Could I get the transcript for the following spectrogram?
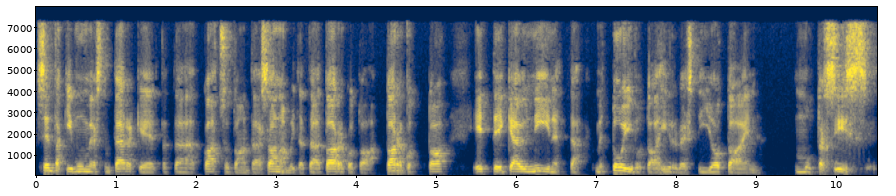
Sen takia mun mielestä on tärkeää, että tämä katsotaan tämä sana, mitä tämä tarkoittaa, tarkoittaa, ettei käy niin, että me toivotaan hirveästi jotain, mutta siis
